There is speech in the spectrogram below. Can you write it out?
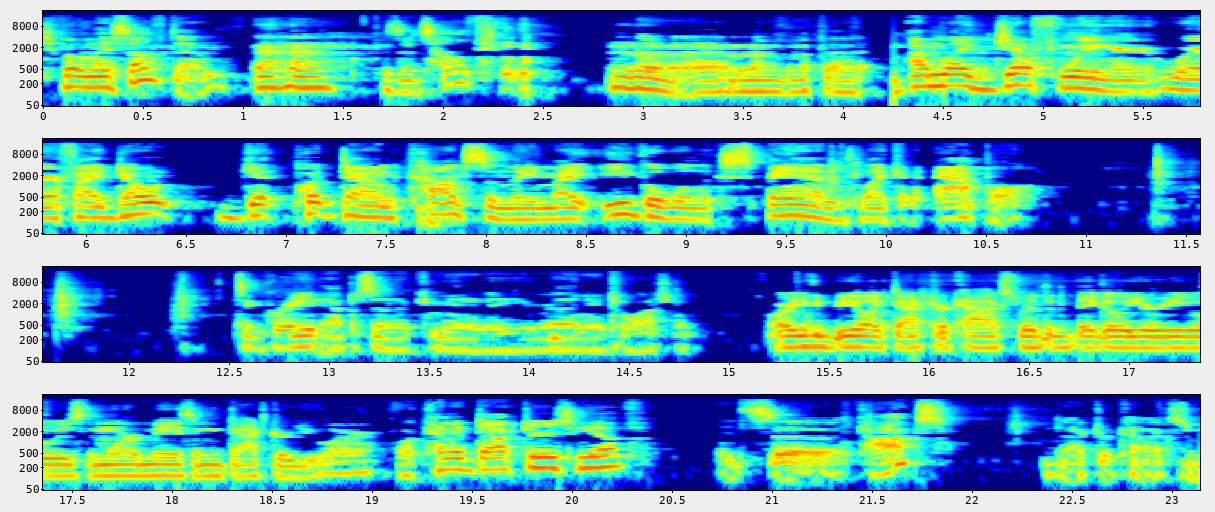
to put myself down Uh-huh. because it's healthy. No, I don't know about that. I'm like Jeff Winger, where if I don't get put down constantly, my ego will expand like an apple. It's a great episode of Community. You really need to watch it. Or you could be like Dr. Cox, where the bigger your ego is, the more amazing doctor you are. What kind of doctor is he of? It's uh, Cox? Dr. Cox from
